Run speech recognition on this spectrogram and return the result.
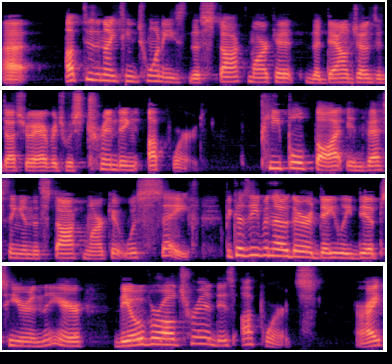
Uh, up to the 1920s, the stock market, the Dow Jones Industrial Average, was trending upward. People thought investing in the stock market was safe because even though there are daily dips here and there, the overall trend is upwards. All right.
